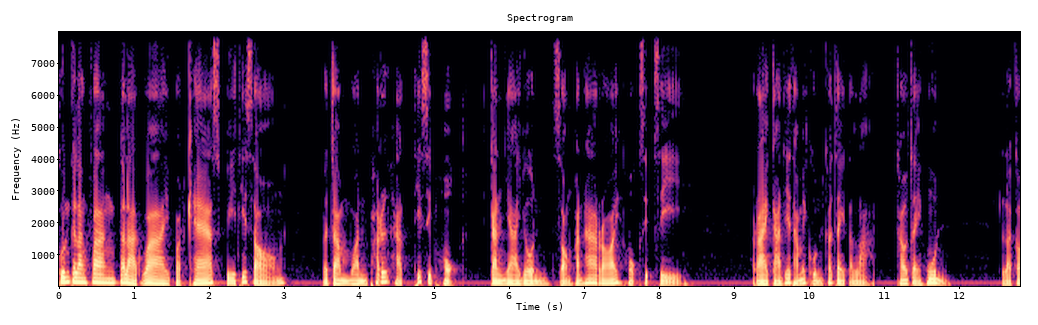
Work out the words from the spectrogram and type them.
คุณกำลังฟังตลาดวายพอดแคสต์ปีที่ 2 ประจำวันพฤหัสที่ 16 กันยายน 2564 รายการที่ทำให้คุณเข้าใจตลาดเข้าใจหุ้น แล้วก็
